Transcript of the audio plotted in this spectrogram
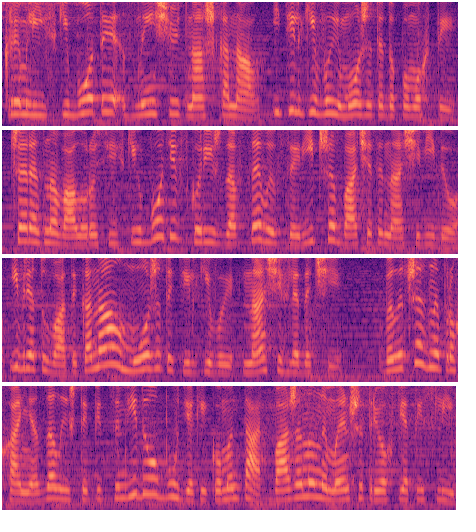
Кремлівські боти знищують наш канал, і тільки ви можете допомогти. Через навалу російських ботів, скоріш за все, ви все рідше бачите наші відео. І врятувати канал можете тільки ви, наші глядачі. Величезне прохання залиште під цим відео будь-який коментар, бажано не менше 3-5 слів.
